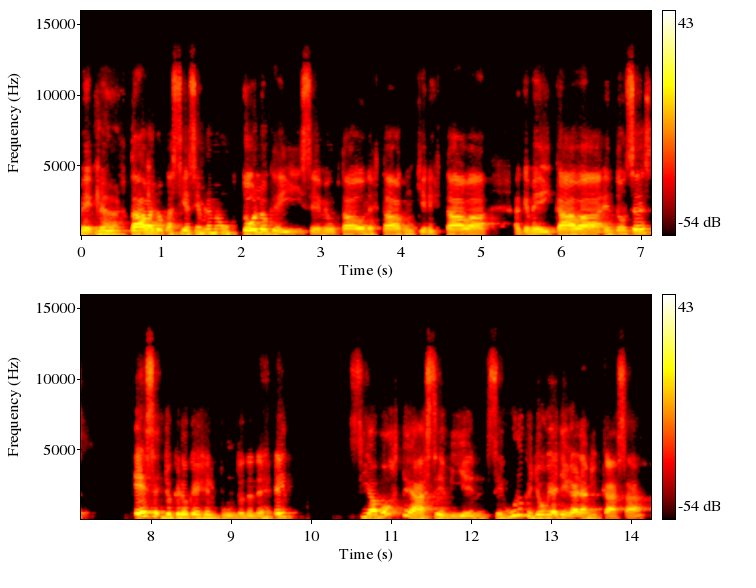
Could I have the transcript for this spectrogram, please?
me, me, gustaba lo que hacía, siempre me gustó lo que hice, me gustaba dónde estaba, con quién estaba, a qué me dedicaba. Entonces, ese yo creo que es el punto, ¿entendés? El, si a vos te hace bien, seguro que yo voy a llegar a mi casa,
